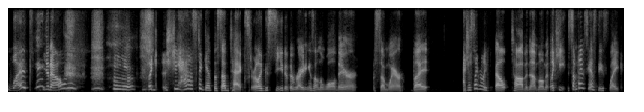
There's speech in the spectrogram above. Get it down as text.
what? You know, like she has to get the subtext or like see that the writing is on the wall there somewhere. But I just like really felt Tom in that moment. Like he sometimes he has these like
